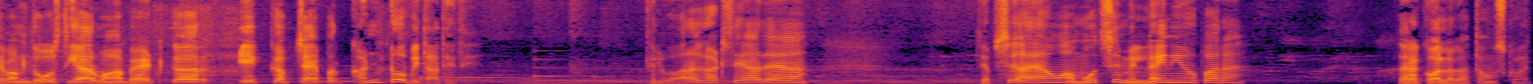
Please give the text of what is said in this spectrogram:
जब हम दोस्त यार वहाँ बैठकर एक कप चाय पर घंटों बिताते थे। तिलवारा घाट से याद आया जब से आया हूँ अमोद से मिलना ही नहीं हो पा रहा है। जरा कॉल लगाता हूँ उसको आज।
